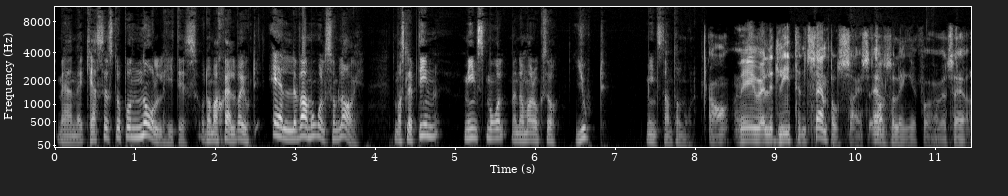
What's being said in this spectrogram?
Men Kessel står på noll hittills och de har själva gjort 11 mål som lag. De har släppt in minst mål, men de har också gjort minst antal mål. Ja, det är ju väldigt liten sample size än så länge får man väl säga.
